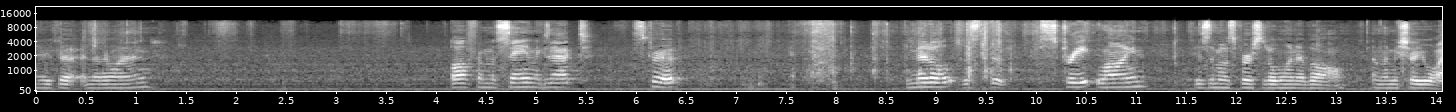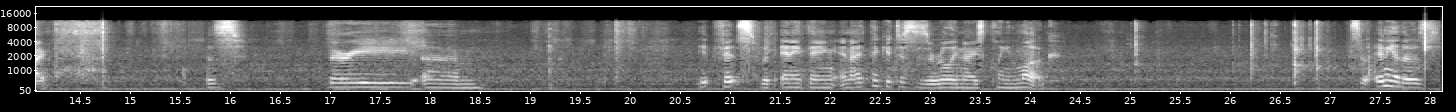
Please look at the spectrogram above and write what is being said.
There you've got another one. All from the same exact strip. The middle, the, the straight line is the most versatile one of all. And let me show you why. It's very, um, it fits with anything, and I think it just is a really nice, clean look. So any of those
